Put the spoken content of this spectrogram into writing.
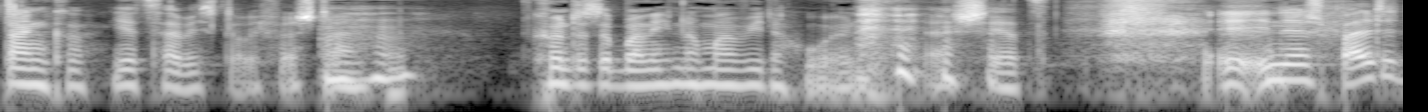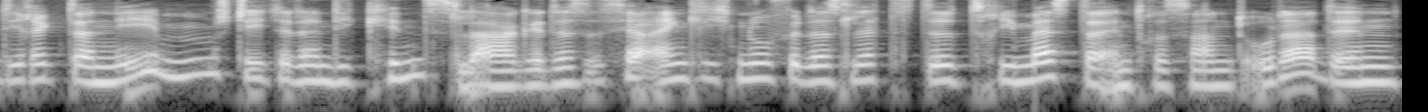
Danke, jetzt habe ich es, glaube ich, verstanden. Könnte es aber nicht nochmal wiederholen. Äh, Scherz. Äh, In der Spalte direkt daneben steht ja dann die Kindslage. Das ist ja eigentlich nur für das letzte Trimester interessant, oder? Denn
